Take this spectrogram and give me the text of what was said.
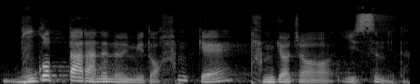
무겁다라는 의미도 함께 담겨져 있습니다.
